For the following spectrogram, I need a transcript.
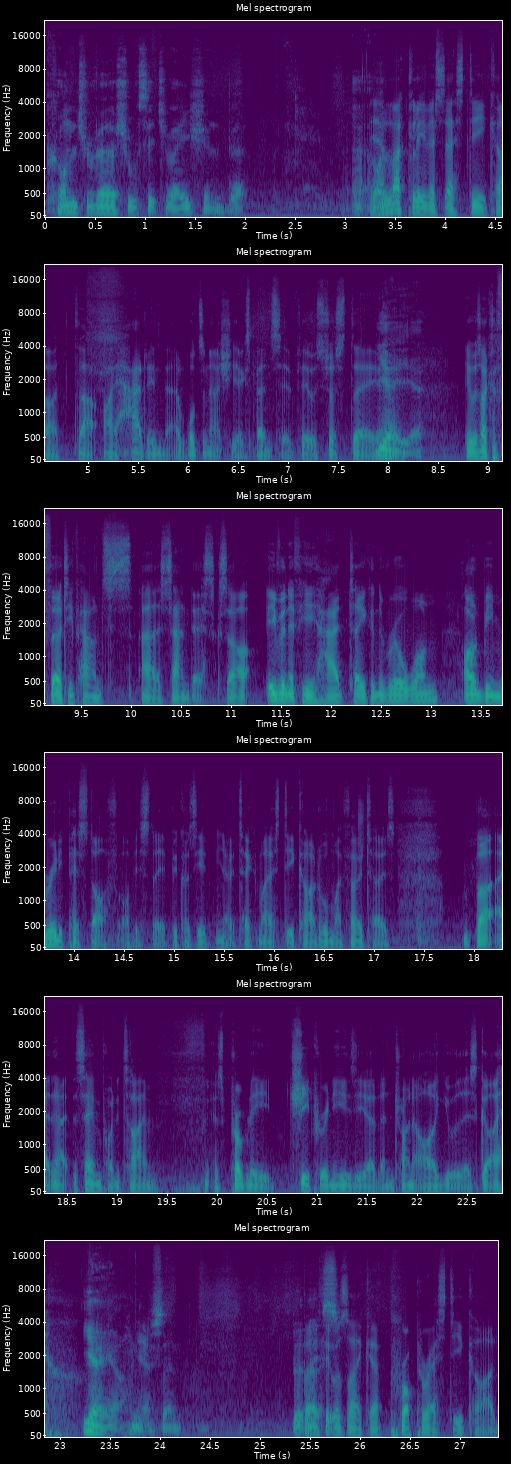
controversial situation. But uh, yeah. I'm- Luckily, this SD card that I had in there wasn't actually expensive. It was just a yeah, uh, yeah. it was like a thirty pound uh, SanDisk. So even if he had taken the real one, I would have been really pissed off, obviously, because he'd you know taken my SD card, all my photos. But at, at the same point in time, it's probably cheaper and easier than trying to argue with this guy. Yeah, yeah, hundred percent. But, but if it was like a proper SD card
